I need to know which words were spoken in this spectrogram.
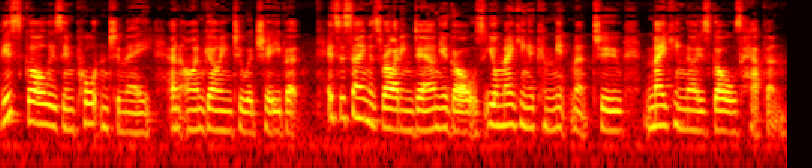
This goal is important to me and I'm going to achieve it. It's the same as writing down your goals. You're making a commitment to making those goals happen.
